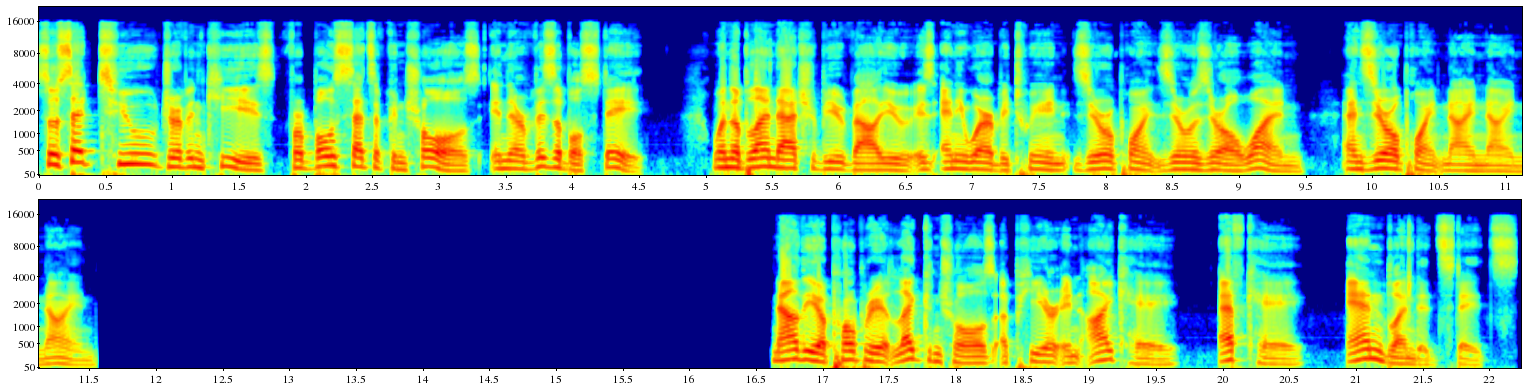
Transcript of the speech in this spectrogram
So set two driven keys for both sets of controls in their visible state when the blend attribute value is anywhere between 0.001 and 0.999. Now the appropriate leg controls appear in IK, FK, and blended states.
